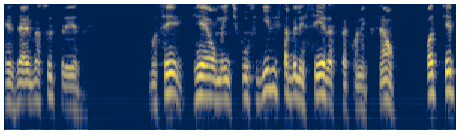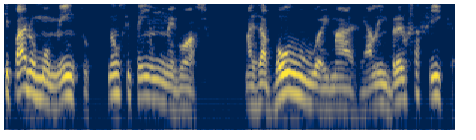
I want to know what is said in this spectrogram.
reserva surpresas. Você realmente conseguir estabelecer esta conexão Pode ser que para o momento não se tenha um negócio, mas a boa imagem, a lembrança fica.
